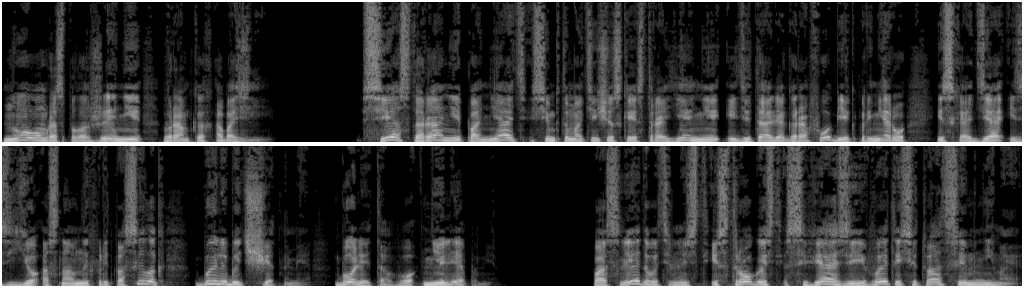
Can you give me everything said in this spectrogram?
новом расположении в рамках абазии. Все старания понять симптоматическое строение и детали агорафобии, к примеру, исходя из ее основных предпосылок, были бы тщетными, более того, нелепыми. Последовательность и строгость связей в этой ситуации мнимая.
